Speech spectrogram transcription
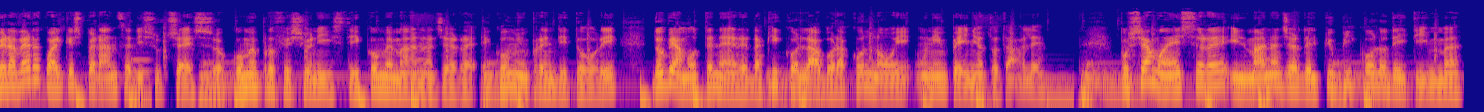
Per avere qualche speranza di successo come professionisti, come manager e come imprenditori, dobbiamo ottenere da chi collabora con noi un impegno totale. Possiamo essere il manager del più piccolo dei team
